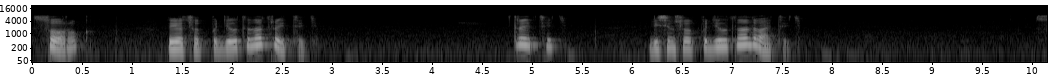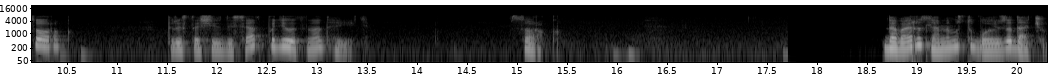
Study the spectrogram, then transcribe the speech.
40. 900 поділити на 30. 30. 800 поділити на 20. 40. 360 поділити на 9. 40. Давай розглянемо з тобою задачу.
